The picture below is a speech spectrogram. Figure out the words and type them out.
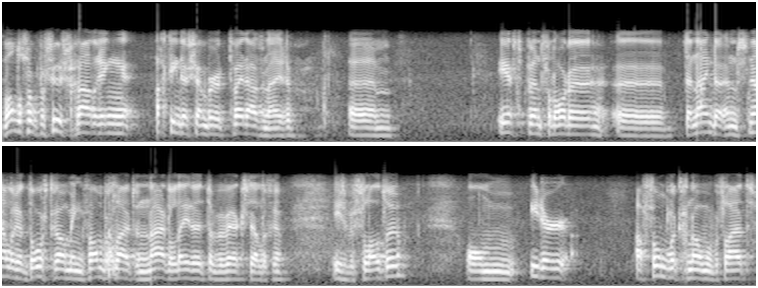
Wandelstok bestuursvergadering 18 december 2009. Ehm, eerste punt van orde. Eh, ten einde een snellere doorstroming van besluiten naar de leden te bewerkstelligen is besloten om ieder afzonderlijk genomen besluit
